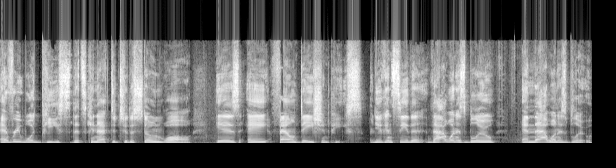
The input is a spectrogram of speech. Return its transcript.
every wood piece that's connected to the stone wall is a foundation piece. You can see that that one is blue and that one is blue.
